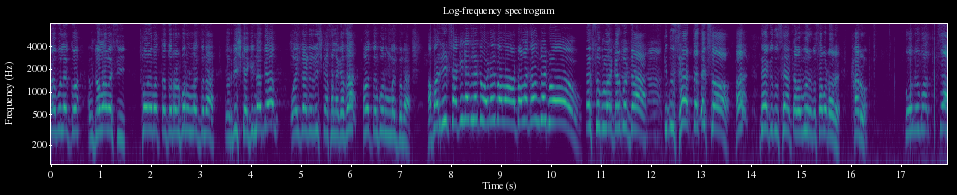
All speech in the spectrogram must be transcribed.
না বলে ক আমি ডলা পাইছি। সরে বাচ্চা তোর পড়ুন লাগতো না। তোর রিস্কা কিনা দিয়াম ওই জায়গায় রিস্কা চালা গা ও তোর পড়ুন লাগতো না। আবার রিক্সা কিনা দিলে তো ওইটাই বালা ডলা খাওন যাইবো দেখছ বুলার কার্বনটা কিন্তু স্যারটা দেখছ? হ্যাঁ? দেখ কিন্তু স্যারটা আমার মুখের সাপোর্ট হরে খারো। তোর বাচ্চা।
